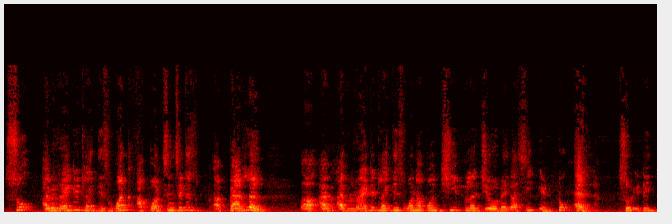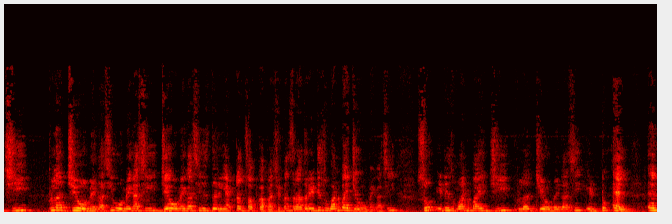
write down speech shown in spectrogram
So I will write it like this, 1 upon, since it is a parallel, uh, I, I will write it like this, 1 upon G plus J omega C into L. So it is G plus j omega c. Omega c, j omega c is the reactance of capacitance. Rather, it is 1 by j omega c. So, it is 1 by g plus j omega c into L. L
